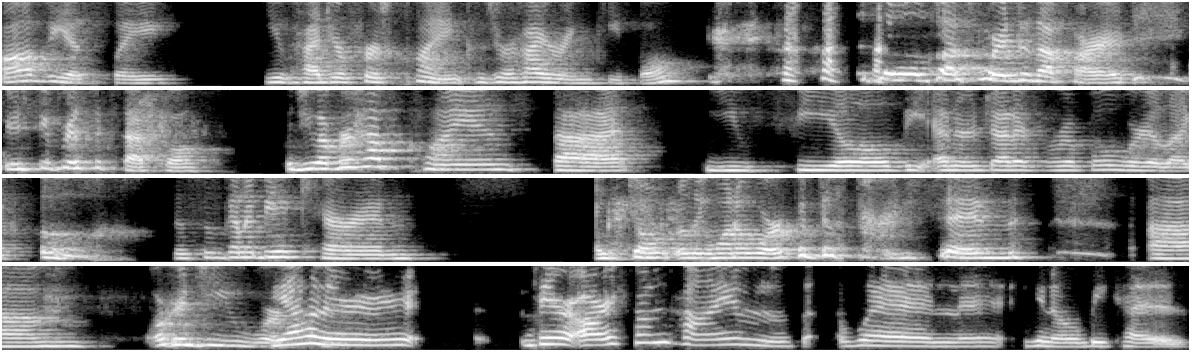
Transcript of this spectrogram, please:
obviously you've had your first client because you're hiring people. So we'll fast forward to that part. You're super successful. Would you ever have clients that you feel the energetic ripple where you're like ugh this is going to be a karen. I don't really want to work with this person. Um, or do you work yeah there there are some times when you know because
